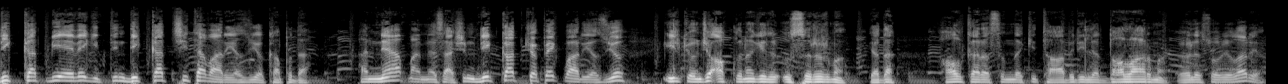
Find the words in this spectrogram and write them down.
Dikkat bir eve gittin dikkat çita var yazıyor kapıda. Hani ne yapma mesela şimdi dikkat köpek var yazıyor. İlk önce aklına gelir ısırır mı ya da halk arasındaki tabiriyle dalar mı öyle soruyorlar ya.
